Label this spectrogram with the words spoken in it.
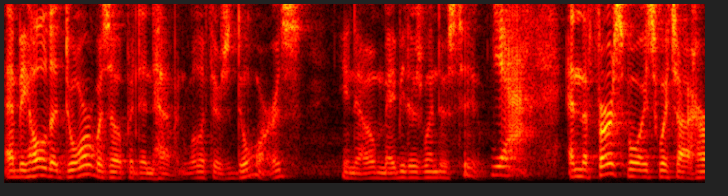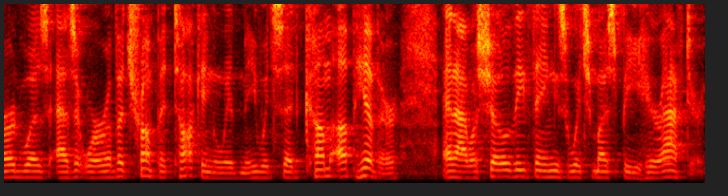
and behold, a door was opened in heaven. Well, if there's doors, you know, maybe there's windows too. Yeah. And the first voice which I heard was, as it were, of a trumpet talking with me, which said, Come up hither, and I will show thee things which must be hereafter.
